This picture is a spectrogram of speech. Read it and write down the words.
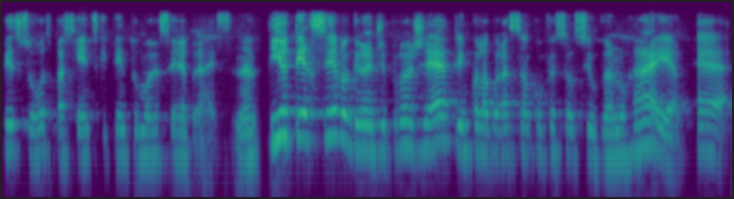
pessoas, pacientes que têm tumores cerebrais. Né? E o terceiro grande projeto, em colaboração com o professor Silvano Rai, é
